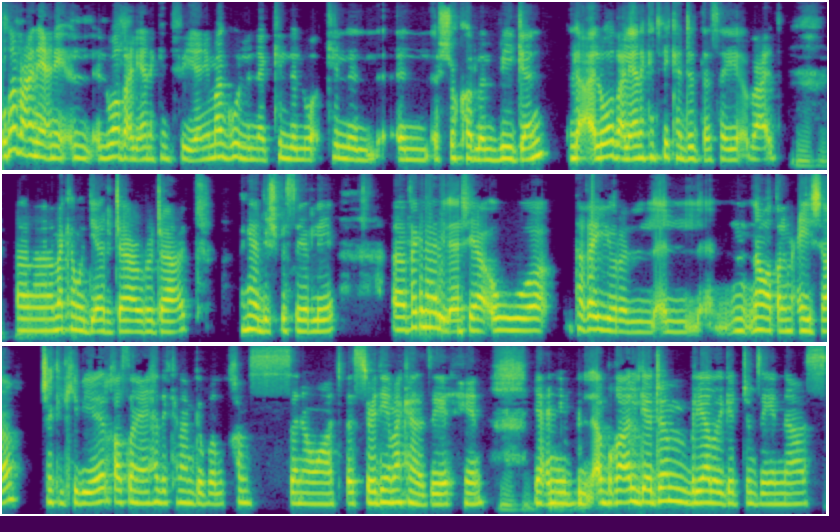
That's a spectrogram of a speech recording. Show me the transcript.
وطبعا يعني ال- الوضع اللي أنا كنت فيه يعني ما أقول إن كل ألو... كل ال... ال- الشكر للفيجن. لا الوضع اللي أنا كنت فيه كان جدا سيء بعد. آه ما كان ودي أرجع ورجعت. ما كان أدري إيش بيصير لي. آه فكل هذه الأشياء وتغير ال... ال... نمط المعيشة بشكل كبير خاصة يعني هذا الكلام قبل خمس سنوات فالسعودية ما كانت زي الحين. يعني أبغى ألقى جيم باليلا ألقى جيم زي الناس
